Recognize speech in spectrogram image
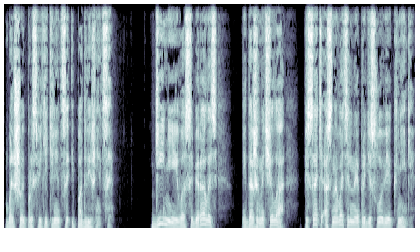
большой просветительницы и подвижницы. Гениева собиралась и даже начала писать основательное предисловие книги.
